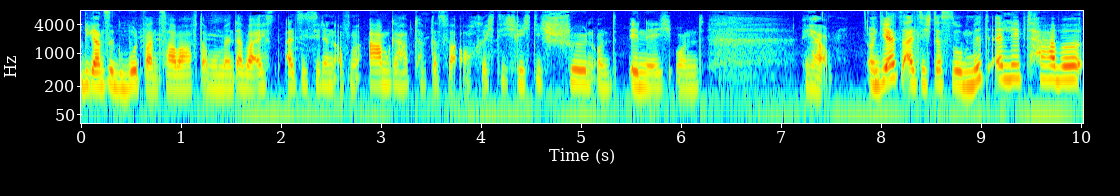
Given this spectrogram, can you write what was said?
Die ganze Geburt war ein zauberhafter Moment, aber als ich sie dann auf dem Arm gehabt habe, das war auch richtig, richtig schön und innig und ja. Und jetzt, als ich das so miterlebt habe,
